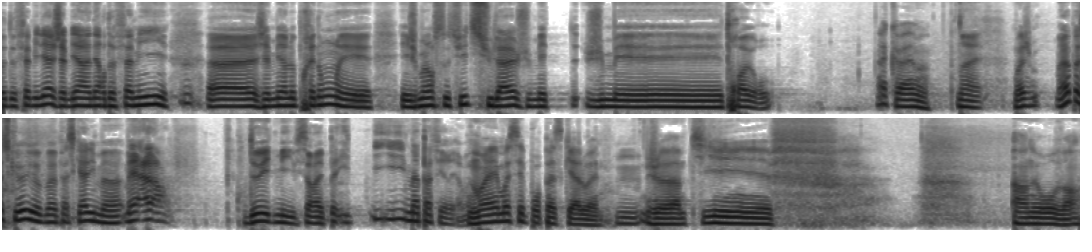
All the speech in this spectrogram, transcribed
euh, de familia, j'aime bien un air de famille, Mm. euh, j'aime bien le prénom et, et je me lance tout de suite. Celui-là, je lui mets, je lui mets 3 euros. Ah, quand même. Ouais. Moi, je, Ouais, parce que euh, bah, Pascal, il m'a. Mais alors, deux et demi, c'est vrai. Il, il m'a pas fait rire. ouais, moi, c'est pour Pascal, ouais. Mm. Je, un petit. pff, 1,20€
